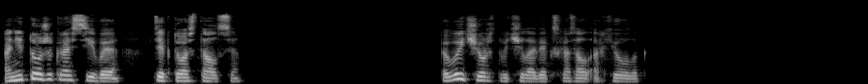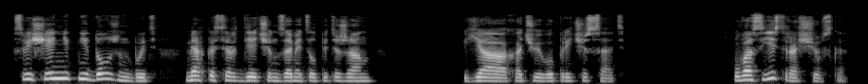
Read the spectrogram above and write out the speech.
«Они тоже красивые, те, кто остался». «Вы черствый человек», — сказал археолог. «Священник не должен быть мягкосердечен», — заметил Пятижан. «Я хочу его причесать. У вас есть расческа?»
